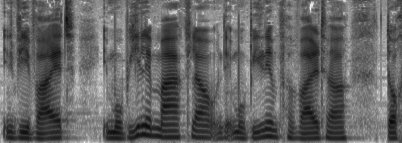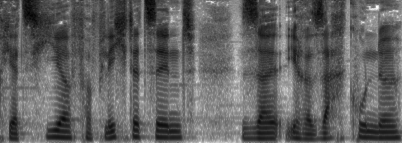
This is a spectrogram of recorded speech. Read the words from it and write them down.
inwieweit Immobilienmakler und Immobilienverwalter doch jetzt hier verpflichtet sind, ihre Sachkunde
